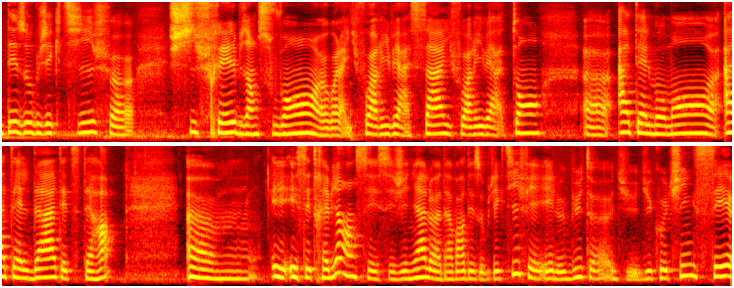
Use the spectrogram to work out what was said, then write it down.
des objectifs euh, chiffrés bien souvent. Euh, voilà, il faut arriver à ça, il faut arriver à temps, à tel moment, à telle date, etc. et, c'est très bien, hein, c'est génial d'avoir des objectifs et, le but du, coaching, c'est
